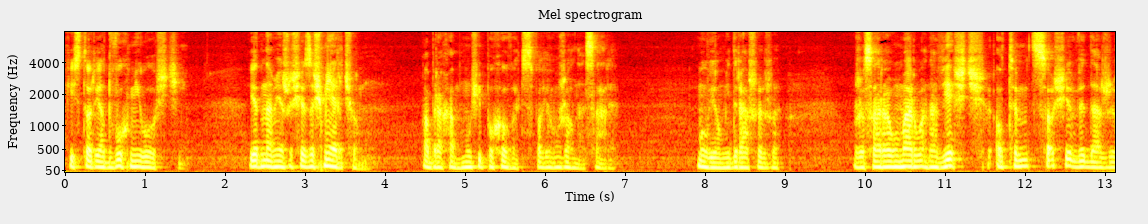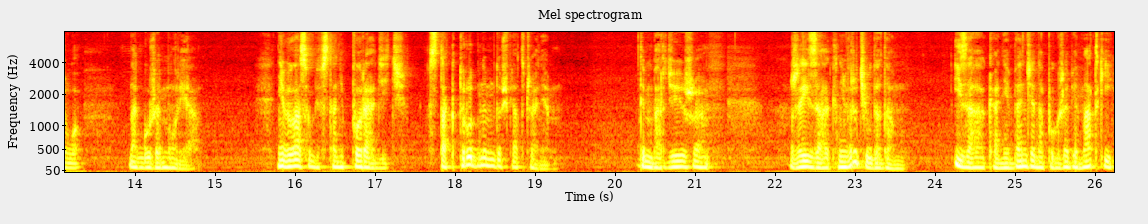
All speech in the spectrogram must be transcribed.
Historia dwóch miłości. Jedna mierzy się ze śmiercią. Abraham musi pochować swoją żonę Sarę. Mówią mi drasze, że, że Sara umarła na wieść o tym, co się wydarzyło na górze Moria. Nie była sobie w stanie poradzić z tak trudnym doświadczeniem. Tym bardziej, że, że Izaak nie wrócił do domu. Izaaka nie będzie na pogrzebie matki.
